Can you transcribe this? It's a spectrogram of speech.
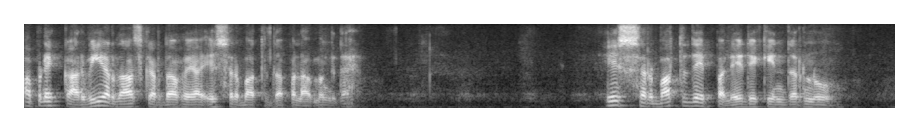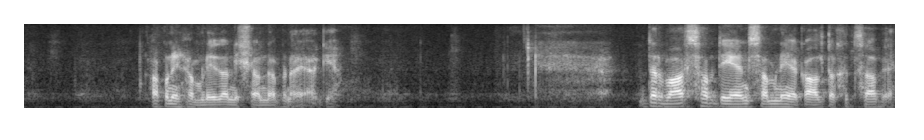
ਆਪਣੇ ਘਰ ਵੀ ਅਰਦਾਸ ਕਰਦਾ ਹੋਇਆ ਇਸ ਸਰਬੱਤ ਦਾ ਭਲਾ ਮੰਗਦਾ ਹੈ। ਇਸ ਸਰਬੱਤ ਦੇ ਭਲੇ ਦੇ ਕੇਂਦਰ ਨੂੰ ਆਪਣੇ ਹਮਲੇ ਦਾ ਨਿਸ਼ਾਨਾ ਬਣਾਇਆ ਗਿਆ। ਦਰਬਾਰ ਸਾਹਿਬ ਦੇ ਐਨ ਸਾਹਮਣੇ ਅਕਾਲ ਤਖਤ ਸਾਹਿਬ ਹੈ।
